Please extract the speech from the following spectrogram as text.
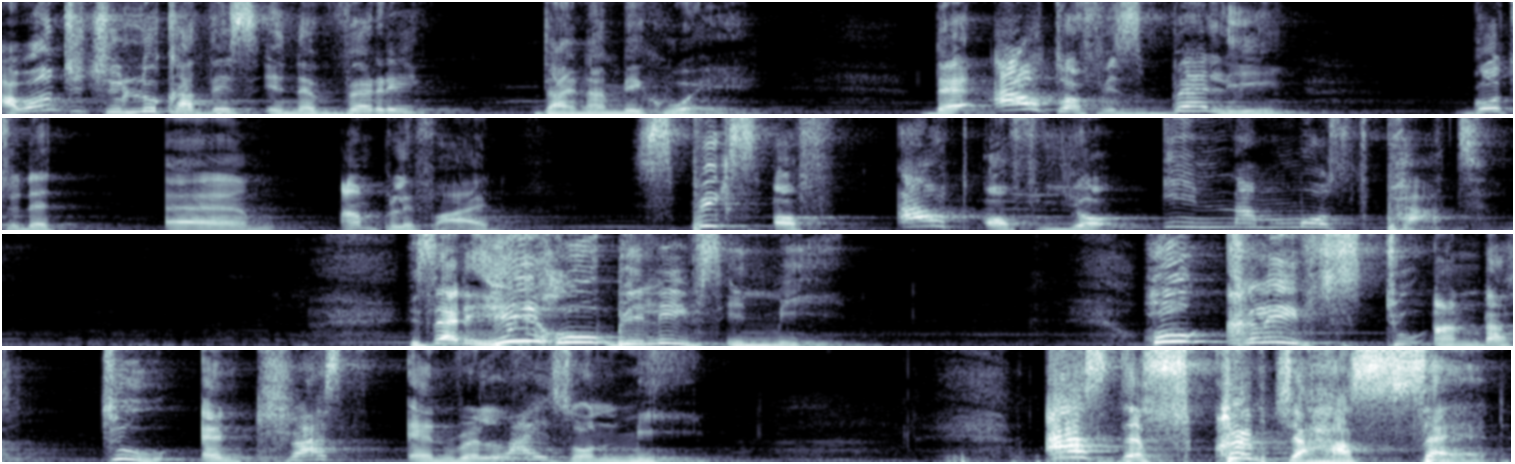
I want you to look at this in a very dynamic way. The out of his belly, go to the um, amplified, speaks of out of your innermost part. He said, He who believes in me, who cleaves to under and trusts and relies on me, as the scripture has said,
